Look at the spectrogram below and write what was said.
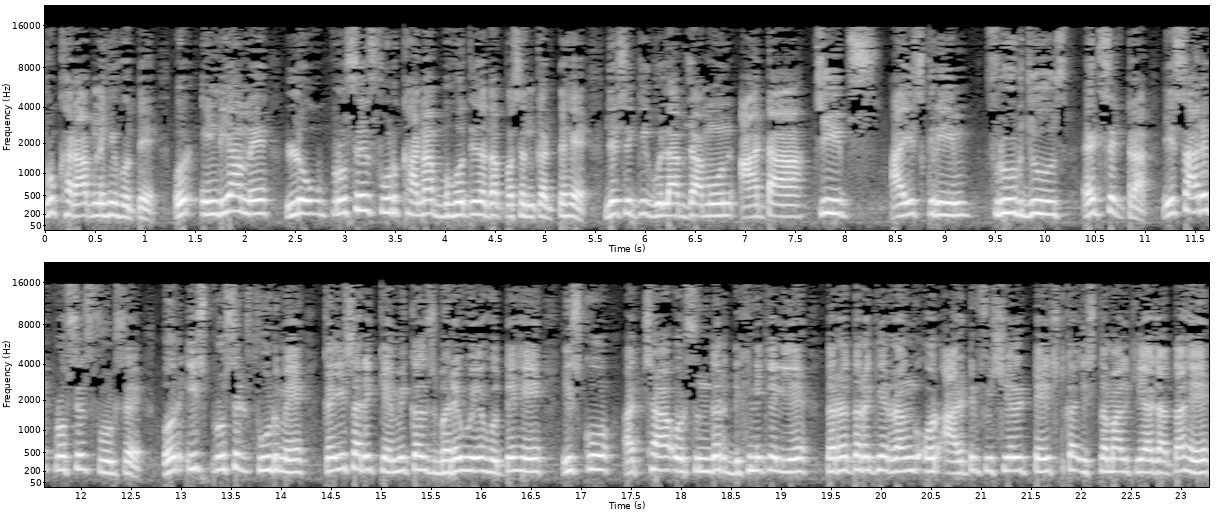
वो खराब नहीं होते। और इंडिया में लोग प्रोसेस फ़ूड खाना बहुत ही ज़्यादा पसंद करते हैं, जैसे कि गुलाब जामुन, आटा chips ice cream fruit juice etcetera ये सारे प्रोसेस फूड्स है। और इस प्रोसेस फ़ूड में कई सारे केमिकल्स भरे हुए होते हैं। इसको अच्छा और सुंदर दिखने के लिए तरह तरह के रंग और आर्टिफिशियल टेस्ट का इस्तेमाल किया जाता है।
